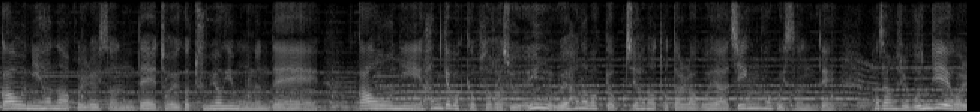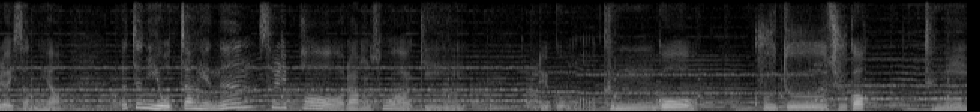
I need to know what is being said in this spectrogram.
가운이 하나 걸려 있었는데 저희가 두 명이 먹는데 가운이 한 개밖에 없어가지고 응 왜 하나밖에 없지 하나 더 달라고 해야지 하고 있었는데 화장실 문 뒤에 걸려 있었네요. 여튼 이 옷장에는 슬리퍼랑 소화기 그리고 뭐 금고, 구두, 주걱 등이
